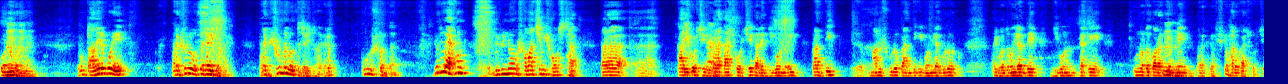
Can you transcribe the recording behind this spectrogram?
গণ্য করা হয়। এবং তাদের উপরে তারা ভীষণ অত্যাচারিত হয়। তারা ভীষণভাবে অত্যাচারিত হয়। একটা পুরুষ সন্তান। যদিও এখন বিভিন্ন সমাজসেবী সংস্থা তারা কাজ করছে হ্যাঁ। তারা কাজ করছে তাদের জীবন এই প্রান্তিক মানুষগুলো প্রান্তিক এই মহিলাগুলো এই ভদ্রমহিলাদের জীবনটাকে উন্নত করার জন্য তারা যথেষ্ট ভালো কাজ করছে।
